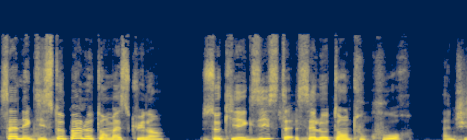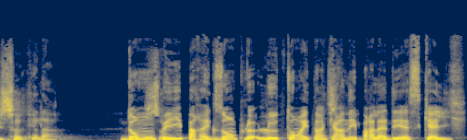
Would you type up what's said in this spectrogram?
Ça n'existe pas, le temps masculin. Ce qui existe, c'est le temps tout court. Dans mon pays, par exemple, le temps est incarné par la déesse Kali.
